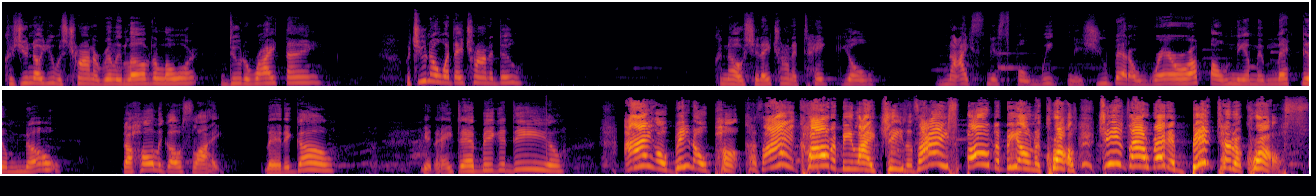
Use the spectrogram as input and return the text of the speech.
because you know you was trying to really love the Lord, do the right thing. But you know what they're trying to do? Kenosha, they trying to take your niceness for weakness. You better rear up on them and let them know. The Holy Ghost like, let it go. It ain't that big a deal. I ain't gonna be no punk because I ain't called to be like Jesus. I ain't supposed to be on the cross. Jesus already been to the cross.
